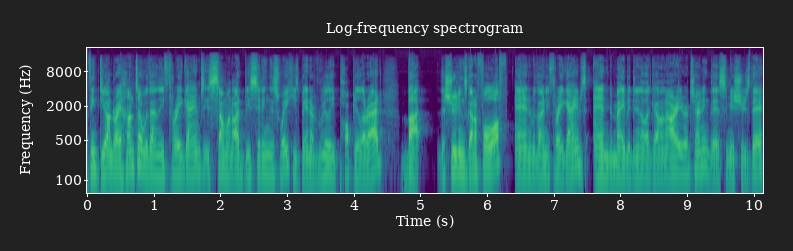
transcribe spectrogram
I think DeAndre Hunter, with only three games, is someone I'd be sitting this week. He's been a really popular ad, but the shooting's going to fall off, and with only three games, and maybe Danilo Gallinari returning, there's some issues there.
